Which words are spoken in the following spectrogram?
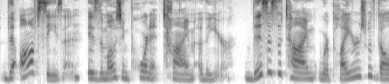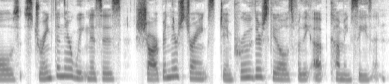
the off season is the most important time of the year. This is the time where players with goals strengthen their weaknesses, sharpen their strengths to improve their skills for the upcoming season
